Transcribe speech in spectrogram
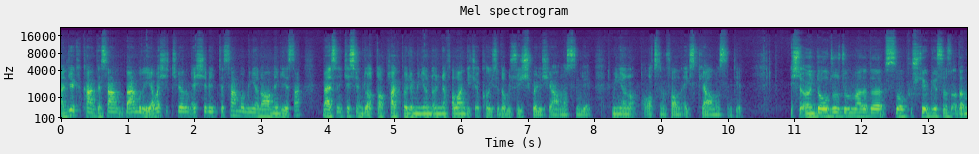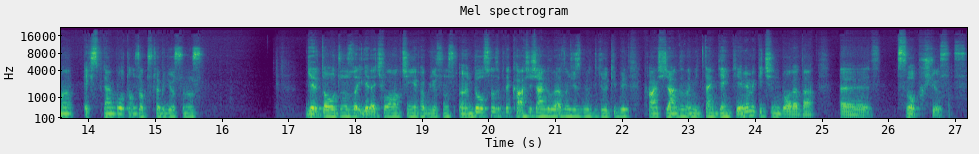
Yani diyor ki kanka sen ben burayı yavaş itiyorum eşle birlikte sen bu minyonu almaya gelirsen ben seni keserim diyor. Hatta Pyke böyle minyonun önüne falan geçiyor. Kayısı da bu hiç böyle şey almasın diye. Minyonun altını falan XP almasın diye. İşte önde olduğunuz durumlarda da slow pushlayabiliyorsunuz. Adamı XP'den gold'dan uzak tutabiliyorsunuz. Geride olduğunuzda ileri açılamak için yapabiliyorsunuz. Önde olsanız bir de karşı jungle az önce izlediğimiz video gibi karşı jungle ve midden gank yememek için bu arada e, slow pushluyorsunuz.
